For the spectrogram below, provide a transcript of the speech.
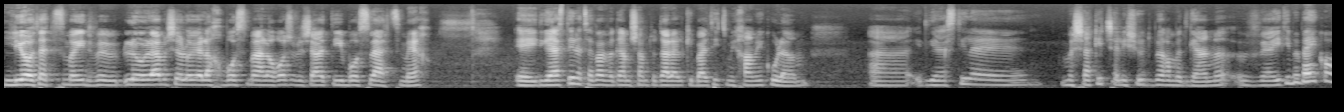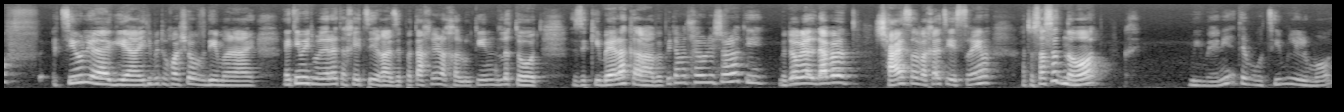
להיות עצמאית ולעולם שלא יהיה לך בוס מעל הראש ושאת תהיי בוס לעצמך. אה, התגייסתי לצבא וגם שם תודה לאל קיבלתי תמיכה מכולם. אה, התגייסתי למש"קית של אישות ברמת גן והייתי בבייק אוף הציעו לי להגיע, הייתי בטוחה שעובדים עליי, הייתי מתמודדת הכי צעירה, זה פתח לי לחלוטין דלתות, זה קיבל הכרה, ופתאום התחילו לשאול אותי, בתור ילדה בת 19 וחצי, 20, את עושה סדנאות? ממני אתם רוצים ללמוד?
